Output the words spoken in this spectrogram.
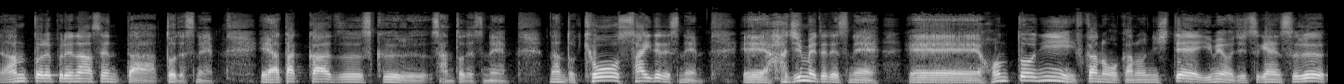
アントレプレナーセンターとですね、えー、アタッカーズスクールさんとですね、なんと共催でですね、えー、初めてですね、えー、本当に不可能を可能にして夢を実現する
